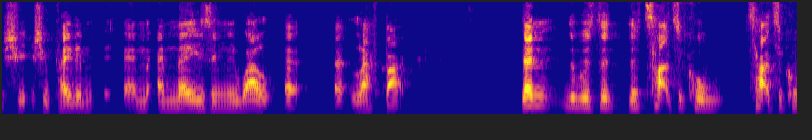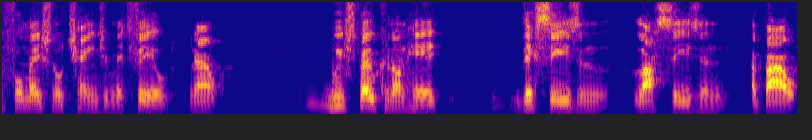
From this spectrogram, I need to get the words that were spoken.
she she played him amazingly well at, at left back. Then there was the the tactical tactical formational change in midfield. Now we've spoken on here this season, last season about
